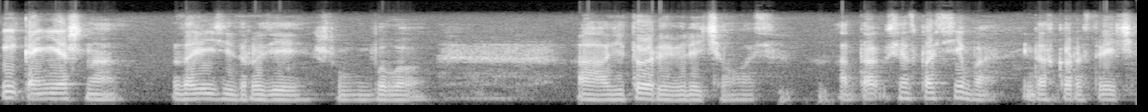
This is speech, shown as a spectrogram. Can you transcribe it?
И, конечно, зовите друзей, чтобы было а, аудитория увеличивалась. А так, всем спасибо и до скорой встречи.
